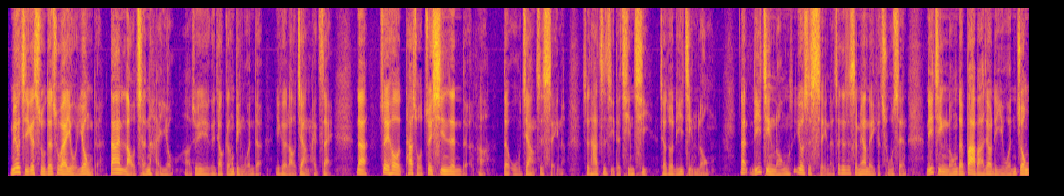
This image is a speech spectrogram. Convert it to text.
没有几个数得出来有用的。当然，老臣还有。啊，所以有个叫耿炳文的一个老将还在。那最后他所最信任的啊的武将是谁呢？是他自己的亲戚，叫做李景龙。那李景龙又是谁呢？这个是什么样的一个出身？李景龙的爸爸叫李文忠。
